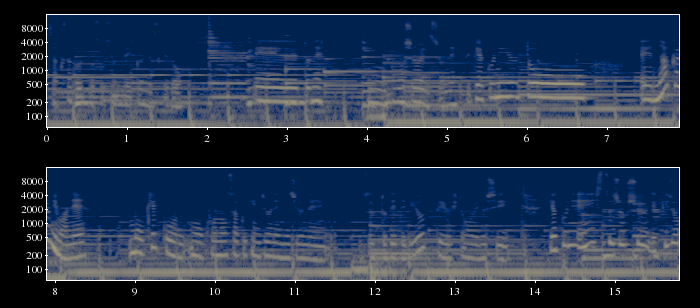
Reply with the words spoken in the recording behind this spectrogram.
サクサクっと進んでいくんですけどえっ、ー、とねうん、面白いですよね。で逆に言うと、え中にはねもう結構もうこの作品10年20年ずっと出てるよっていう人もいるし逆に演出助手劇場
